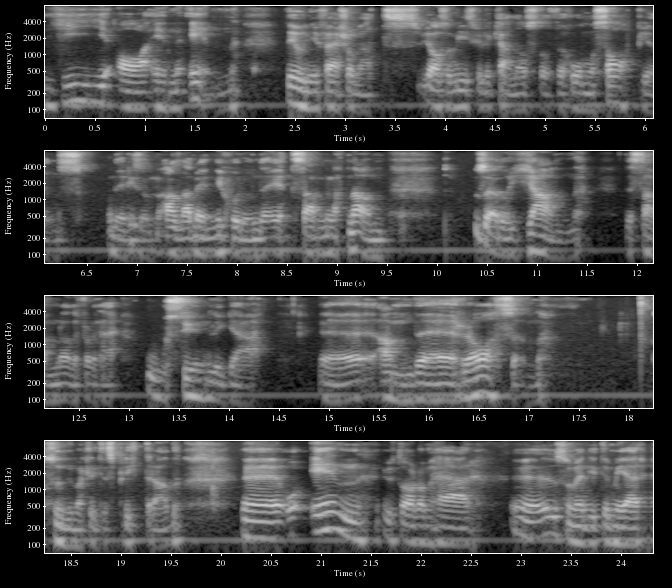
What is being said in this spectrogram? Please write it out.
J-A-N-N. Det är ungefär som att, ja, som vi skulle kalla oss då för Homo sapiens. Och det är liksom alla människor under ett samlat namn. Så är då Jan det samlade för den här osynliga eh, anderasen. Som nu varit lite splittrad. Eh, och en utav de här eh, som är lite mer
